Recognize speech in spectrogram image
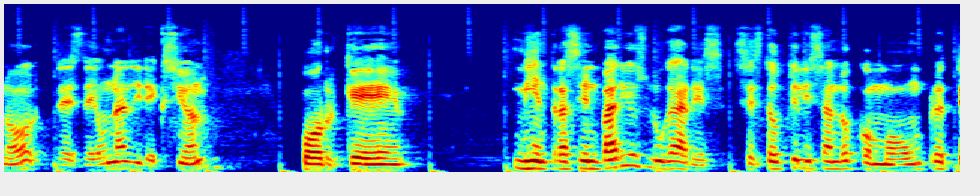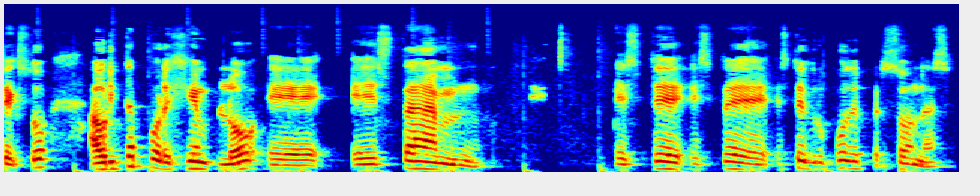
¿no? Desde una dirección, porque mientras en varios lugares se está utilizando como un pretexto, ahorita, por ejemplo, eh, mm, este, este, este grupo de personas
